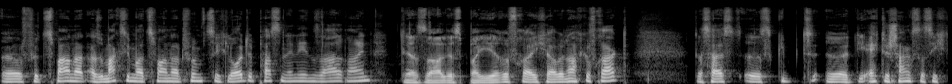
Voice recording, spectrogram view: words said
äh, für 200, also maximal 250 Leute passen in den Saal rein. Der Saal ist barrierefrei, ich habe nachgefragt. Das heißt, es gibt äh, die echte Chance, dass ich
